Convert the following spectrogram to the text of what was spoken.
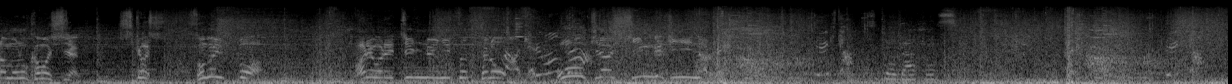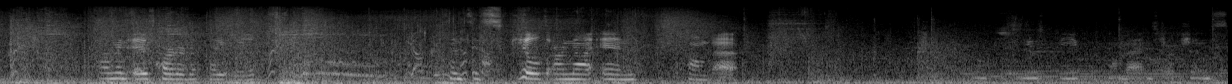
なものかもしれん。しかしその一歩は我々人類にとっての大きな進撃になる,るできた。ストーバーフェスできた。I mean it is harder to fight with since his skills are not in combat. instructions.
